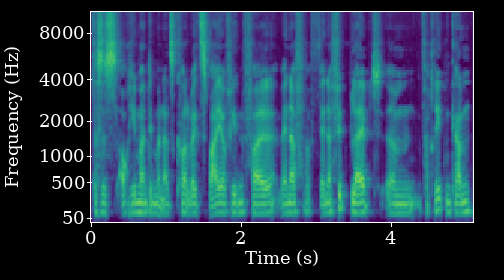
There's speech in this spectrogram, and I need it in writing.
das ist auch jemand, den man als Quarterback 2 auf jeden Fall, wenn er, wenn er fit bleibt, ähm, vertreten kann.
